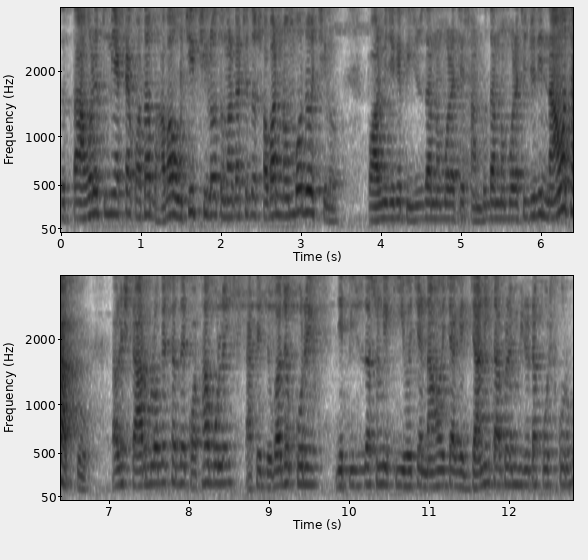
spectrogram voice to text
তো তাহলে তুমি একটা কথা ভাবা উচিত ছিল, তোমার কাছে তো সবার নম্বর রয়েছিল। পাওয়ার মিউজিকে পীযুষদার নম্বর আছে, শান্তুদার নম্বর আছে, যদি নাও থাকতো, তাহলে স্টার ব্লগের সাথে কথা বলে, তাকে যোগাযোগ করে যে পীযুষদার সঙ্গে কী হয়েছে, না হয়েছে, আগে জানি, তারপরে আমি ভিডিওটা পোস্ট করব।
